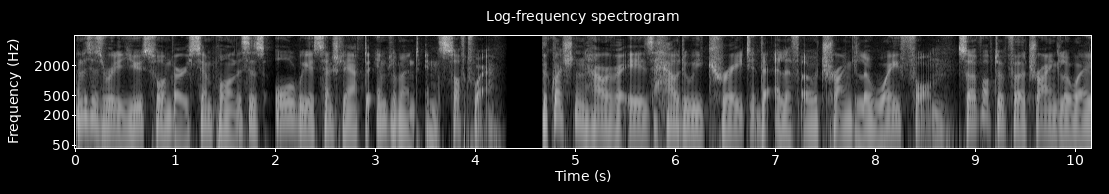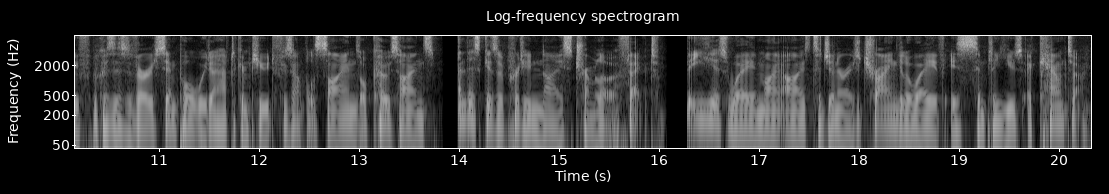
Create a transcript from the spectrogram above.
And this is really useful and very simple, and this is all we essentially have to implement in software. The question, however, is how do we create the LFO triangular waveform? So I've opted for a triangular wave because this is very simple. We don't have to compute, for example, sines or cosines, and this gives a pretty nice tremolo effect. The easiest way in my eyes to generate a triangular wave is simply use a counter.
